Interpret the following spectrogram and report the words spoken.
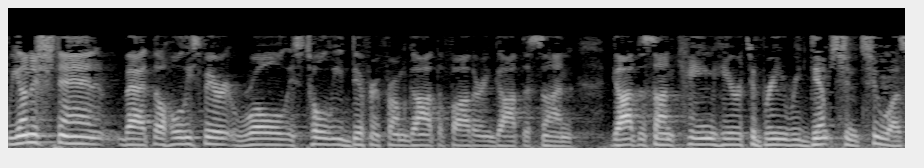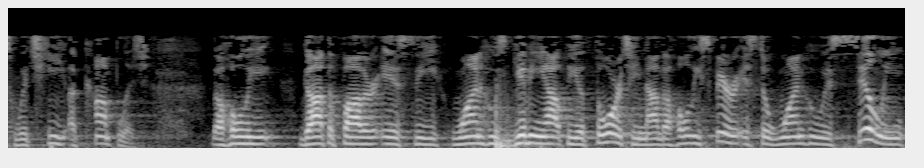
We understand that the Holy Spirit role is totally different from God the Father and God the Son. God the Son came here to bring redemption to us, which He accomplished. The Holy God the Father is the one who's giving out the authority. Now the Holy Spirit is the one who is sealing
